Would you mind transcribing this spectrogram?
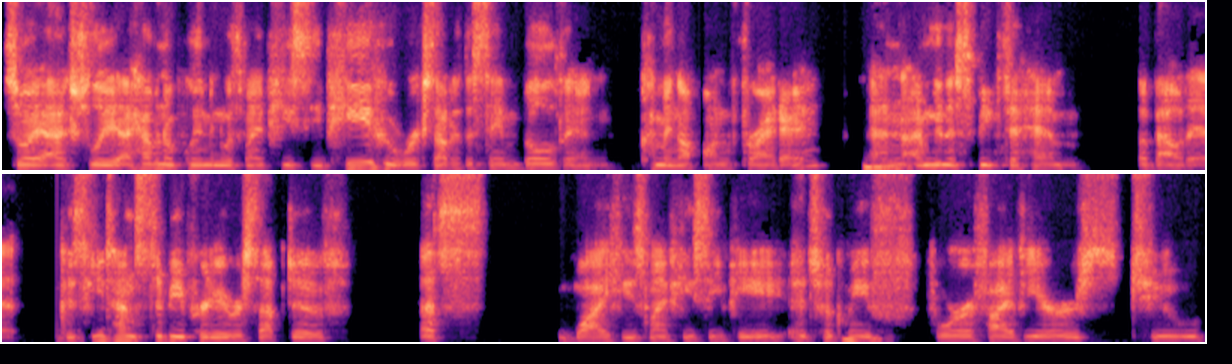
So I actually I have an appointment with my PCP who works out of the same building coming up on Friday mm-hmm. and I'm going to speak to him about it because he tends to be pretty receptive. That's why he's my PCP. It took me mm-hmm. 4 or 5 years to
